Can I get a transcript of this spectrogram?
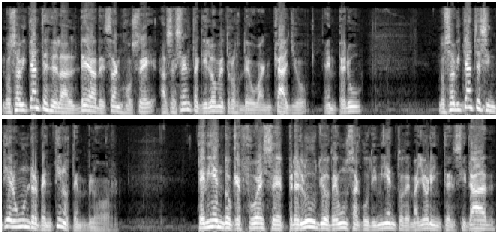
los habitantes de la aldea de San José, a 60 kilómetros de Huancayo, en Perú, los habitantes sintieron un repentino temblor. Temiendo que fuese preludio de un sacudimiento de mayor intensidad,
